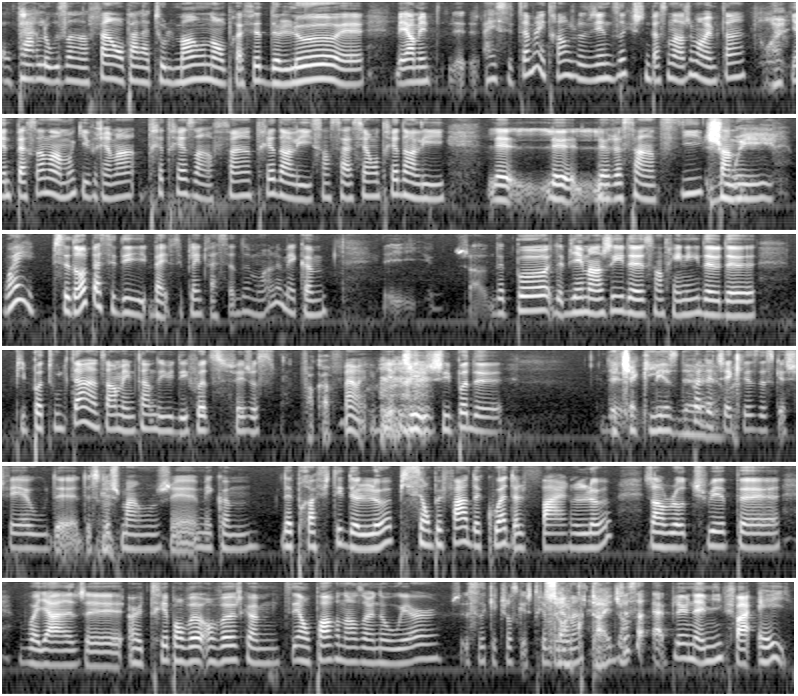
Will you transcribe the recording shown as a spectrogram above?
on parle aux enfants, on parle à tout le monde, on profite de là. euh, mais en même temps, c'est tellement étrange. Je viens de dire que je suis une personne âgée, mais en même temps, Ouais. il y a une personne en moi qui est vraiment très, très enfant, très dans les sensations, très dans les, le, le, le ressenti. Jouer. oui, puis c'est drôle parce que c'est des ben c'est plein de facettes de moi là, mais comme euh, genre de pas de bien manger, de s'entraîner, de, de puis pas tout le temps, tu sais, en même temps des, des fois tu fais juste Fuck off. ben ouais, j'ai pas de De checklist. De... pas de checklist de ce que je fais ou de, de ce que je mange, euh, mais comme de profiter de là. Puis si on peut faire de quoi, de le faire là. Genre road trip, euh, voyage, euh, un trip. On va, on va comme, tu sais, on part dans un nowhere. C'est quelque chose que je tripe Sur un vraiment. coup de tête, genre? Juste appeler un ami puis faire Hey,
